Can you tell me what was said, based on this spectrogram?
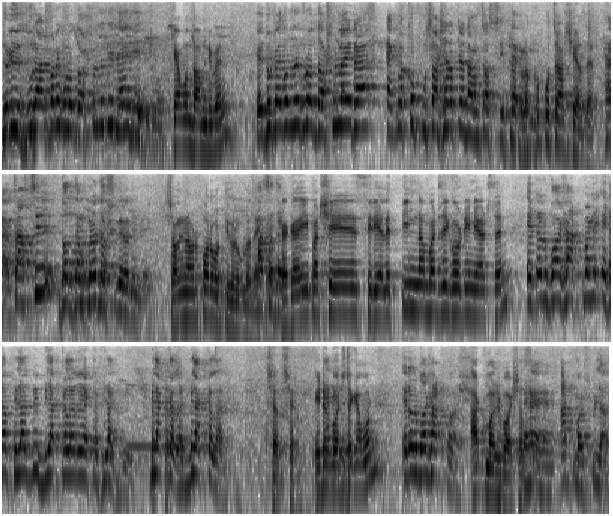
দুরি জোড়ার পরে কোনো দর্শক যদি লাই দিয়ে দেবো। কেমন দাম নেবেন? এই দুটা করে কোনো দর্শক লাই এটা এক লক্ষ পঁচাশি হাজার টাকা দাম চাচ্ছি এক লক্ষ পঁচাশি হাজার। হ্যাঁ চাচ্ছি দরদাম করে দর্শকেরা নেবে। চলেন আমরা পরবর্তী গরুগুলো দেখি। আচ্ছা, দেখ। কাকা এই পাশে সিরিয়ালের তিন নাম্বার যে গরুটি নিয়ে আসছেন। এটার বয়স আট মাস এটা ফিলাকবি ব্ল্যাক কালারের একটা ফিলাকবি ব্ল্যাক কালার ব্ল্যাক কালার আচ্ছা আচ্ছা। এটার বয়সটা কেমন? এটার বয়স আট মাস। আট মাস বয়স আছে। হ্যাঁ হ্যাঁ আট মাস প্লাস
